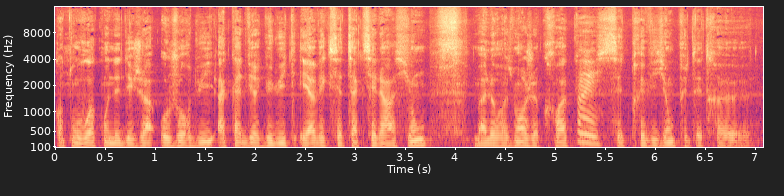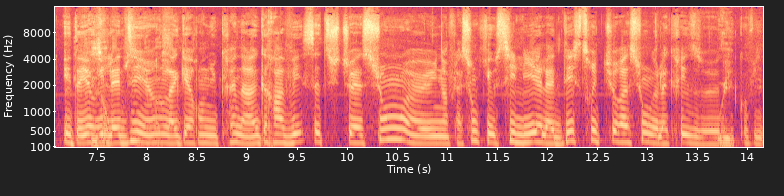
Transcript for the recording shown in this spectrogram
quand on voit qu'on est déjà aujourd'hui à 4,8 et avec cette accélération, malheureusement, je crois que cette prévision peut être. Euh, et d'ailleurs, il l'a dit, hein, la guerre en Ukraine a aggravé cette situation, euh, une inflation qui est aussi liée à la déstructuration de la crise euh, du Covid.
